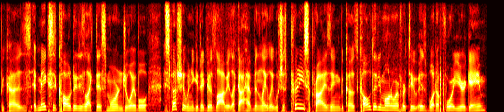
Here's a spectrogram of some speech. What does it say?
because it makes it Call of Duties like this more enjoyable, especially when you get a good lobby like I have been lately, which is pretty surprising because Call of Duty Modern Warfare 2 is what a four-year game,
